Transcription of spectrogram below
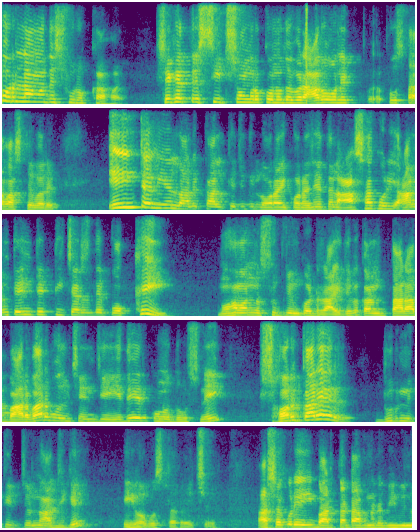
করলে আমাদের সুরক্ষা হয়? সেক্ষেত্রে সিট সংরক্ষণ হতে পারে, আরও অনেক প্রস্তাব আসতে পারে। এইটা নিয়ে কালকে যদি লড়াই করা যায়, তাহলে আশা করি আনটেন্টেড টিচার্সদের পক্ষেই মহামান্য সুপ্রিম কোর্ট রায় দেবে। কারণ তারা বারবার বলছেন যে এদের কোনো দোষ নেই। সরকারের দুর্নীতির জন্য আজকে এই অবস্থা হয়েছে। আশা করি এই বার্তাটা আপনারা বিভিন্ন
